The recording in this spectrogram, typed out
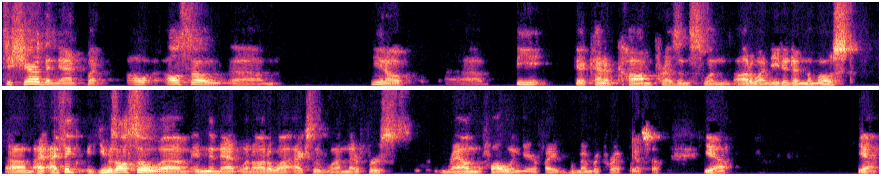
to share the net, but also, um, you know, uh, be that kind of calm presence when Ottawa needed him the most. Um, I, I, think he was also um, in the net when Ottawa actually won their first round the following year, if I remember correctly. So, yeah, yeah,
